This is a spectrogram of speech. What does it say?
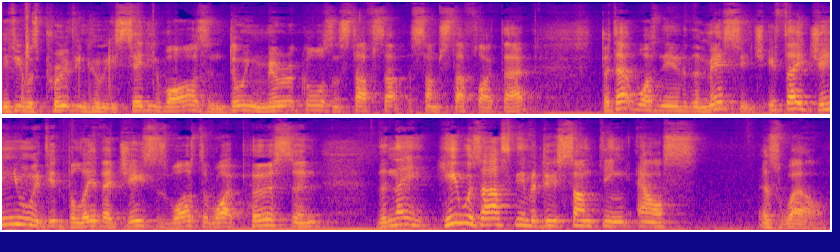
if he was proving who he said he was and doing miracles and stuff, some stuff like that. But that wasn't the end of the message. If they genuinely did believe that Jesus was the right person, then they, he was asking them to do something else as well.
